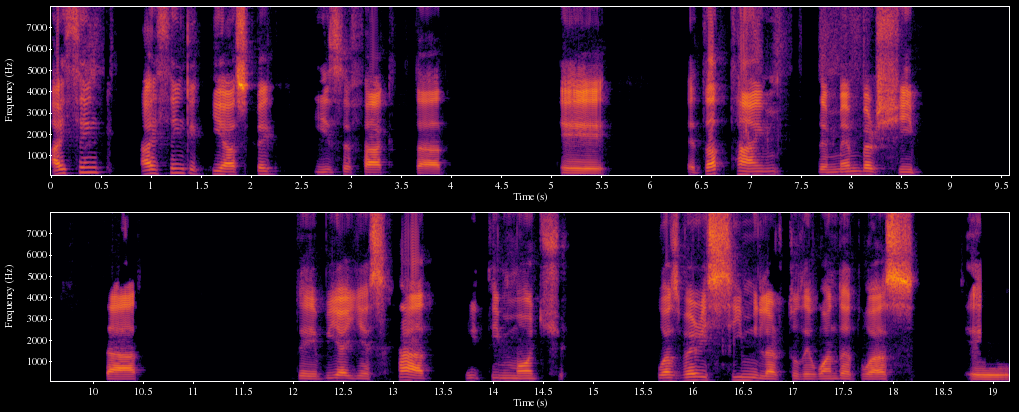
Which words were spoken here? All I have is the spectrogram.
I think I think a key aspect is the fact that uh, at that time the membership that the BIS had pretty much was very similar to the one that was uh,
